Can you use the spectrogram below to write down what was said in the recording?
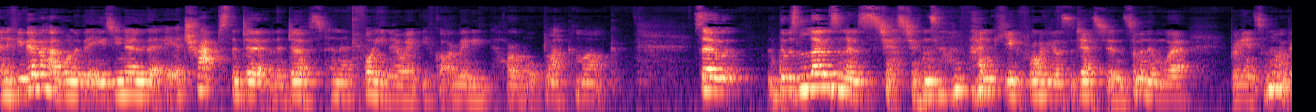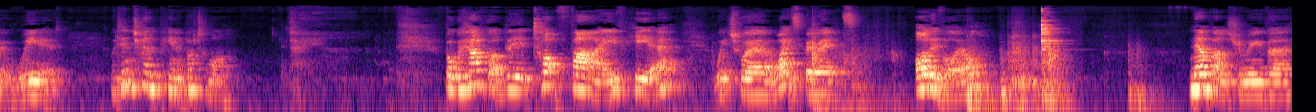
And if you've ever had one of these, you know that it attracts the dirt and the dust, and then before you know it, you've got a really horrible black mark. So there was loads and loads of suggestions. Thank you for all your suggestions. Some of them were brilliant, some of them were a bit weird. We didn't try the peanut butter one. but we have got the top five here, which were white spirit, olive oil, nail varnish remover,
